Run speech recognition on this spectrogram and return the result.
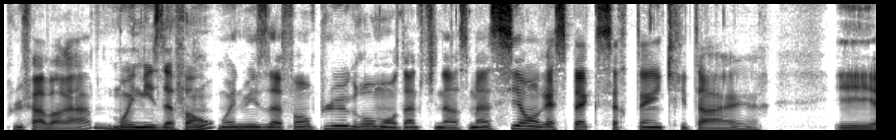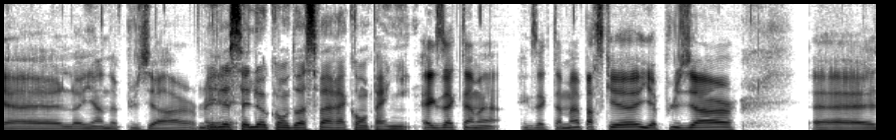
plus favorables. Moins de mise de fonds. Moins de mise de fonds, plus gros montant de financement si on respecte certains critères. Et euh, là, il y en a plusieurs. Mais... Et là, c'est là qu'on doit se faire accompagner. Exactement, exactement. Parce qu'il y a plusieurs euh,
